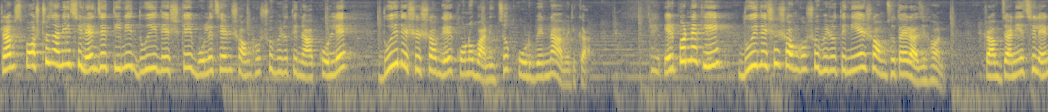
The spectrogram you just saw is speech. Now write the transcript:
ট্রাম্প স্পষ্ট জানিয়েছিলেন যে তিনি দুই দেশকেই বলেছেন সংঘর্ষ বিরতি না করলে দুই দেশের সঙ্গে কোনো বাণিজ্য করবেন না আমেরিকা। এরপর নাকি দুই দেশের সংঘর্ষ বিরতি নিয়ে সমঝোতায় রাজি হন। ট্রাম্প জানিয়েছিলেন,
